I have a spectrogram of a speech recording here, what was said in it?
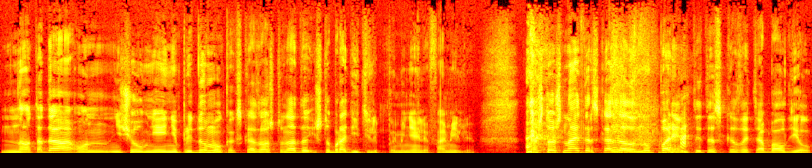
Но тогда он ничего умнее не придумал, как сказал, что надо, чтобы родители поменяли фамилию. На что Шнайдер сказала, ну, парень, ты, так сказать, обалдел.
